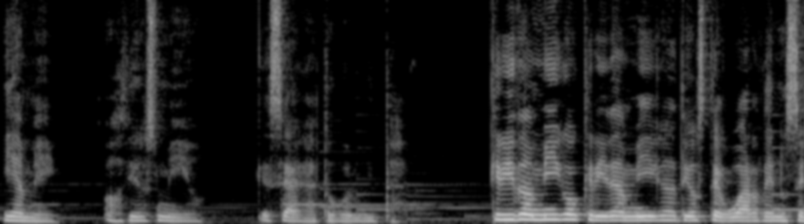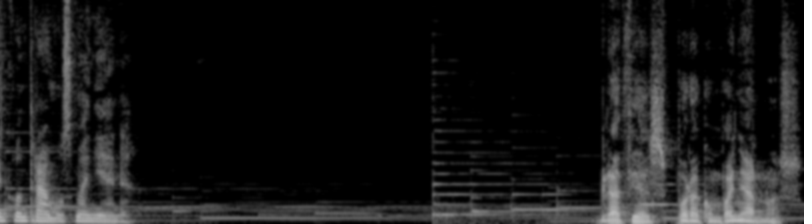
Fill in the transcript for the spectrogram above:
y amén. Oh Dios mío, que se haga tu voluntad. Querido amigo, querida amiga, Dios te guarde, nos encontramos mañana. Gracias por acompañarnos.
